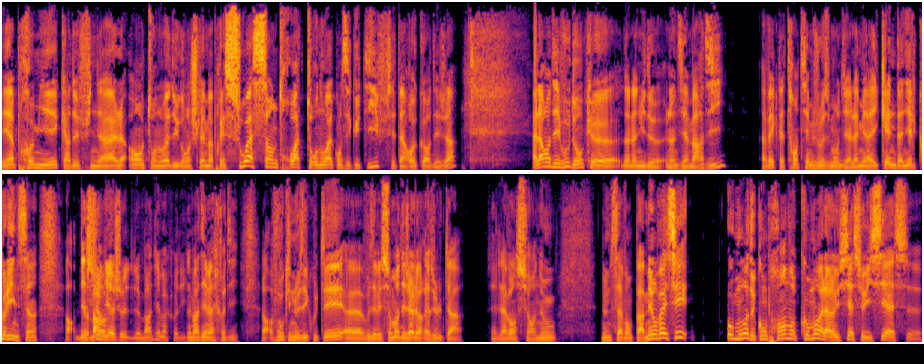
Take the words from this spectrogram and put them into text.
et un premier quart de finale en tournoi du Grand Chelem après 63 tournois consécutifs, c'est un record déjà. Alors rendez-vous donc euh, dans la nuit de lundi à mardi avec la 30e joueuse mondiale américaine Danielle Collins. hein. Alors bien de, sûr, mardi à je- de mardi à mercredi. de mardi à mercredi. Alors vous qui nous écoutez, euh, vous avez sûrement déjà le résultat. Vous avez de l'avance sur nous. Nous ne savons pas. Mais on va essayer au moins de comprendre comment elle a réussi à se hisser à ce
